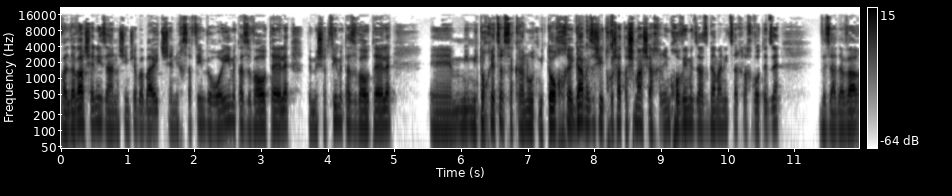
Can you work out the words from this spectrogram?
אבל דבר שני זה האנשים שבבית שנחשפים ורואים את הזוועות האלה ומשתפים את הזוועות האלה. אה, מתוך יצר סקרנות, מתוך אה, גם איזושהי תחושת אשמה שאחרים חווים את זה, אז גם אני צריך לחוות את זה, וזה הדבר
